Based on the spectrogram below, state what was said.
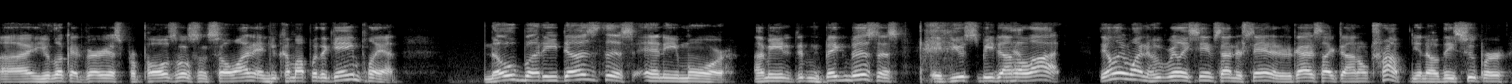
uh, you look at various proposals and so on, and you come up with a game plan. Nobody does this anymore. I mean, big business, it used to be done a lot. The only one who really seems to understand it are guys like Donald Trump, you know, these super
